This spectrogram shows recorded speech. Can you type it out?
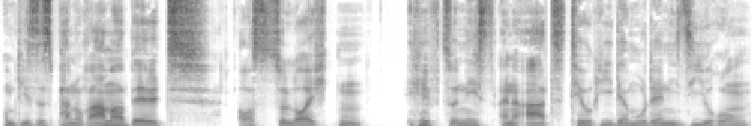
Um dieses Panoramabild auszuleuchten, hilft zunächst eine Art Theorie der Modernisierung.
